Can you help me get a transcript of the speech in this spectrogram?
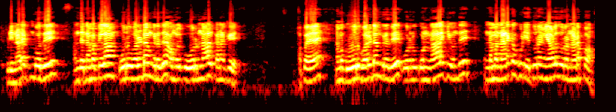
இப்படி நடக்கும்போது அந்த நமக்கெல்லாம் ஒரு வருடங்கிறது அவங்களுக்கு ஒரு நாள் கணக்கு. அப்ப நமக்கு ஒரு வருடங்கிறது ஒரு ஒரு நாளைக்கு வந்து நம்ம நடக்கக்கூடிய தூரம் எவ்வளவு தூரம் நடப்போம்?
